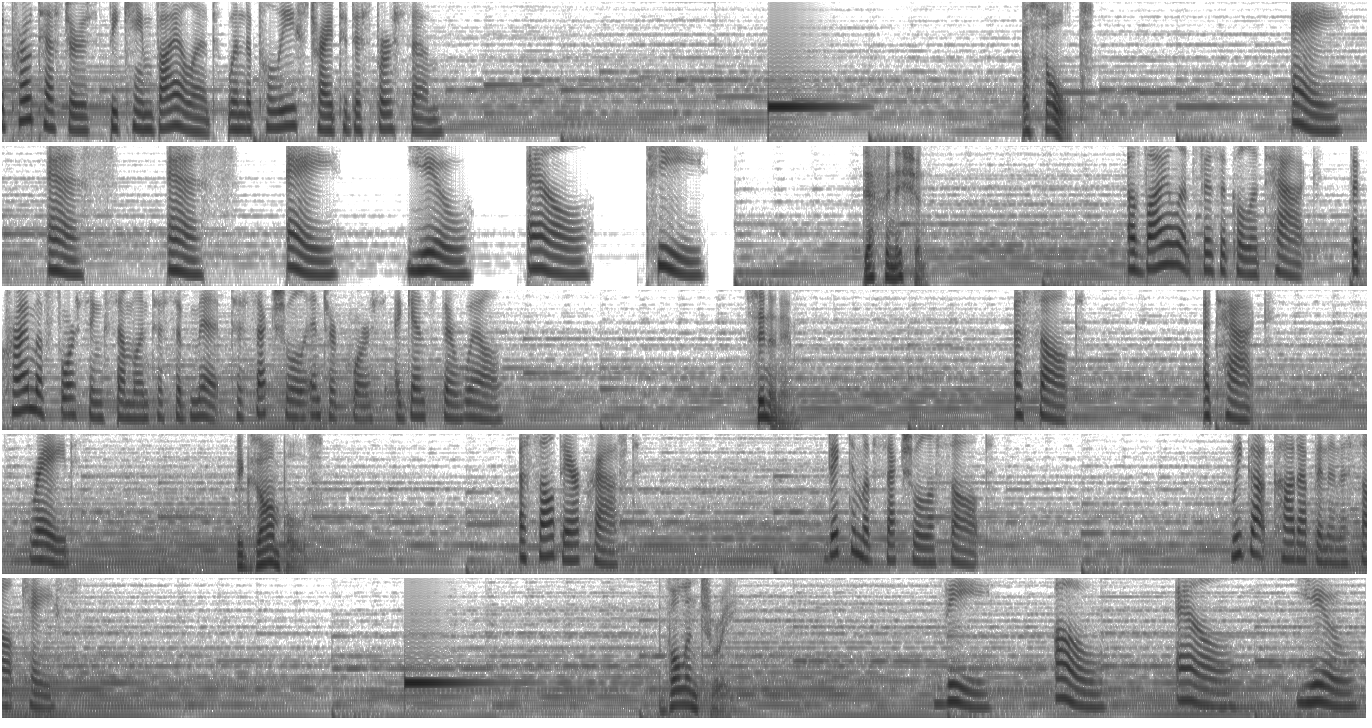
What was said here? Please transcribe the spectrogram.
The protesters became violent when the police tried to disperse them. Assault. A S S A U L T. Definition. A violent physical attack, the crime of forcing someone to submit to sexual intercourse against their will. Synonym Assault, Attack, Raid. Examples Assault aircraft. Victim of sexual assault. We got caught up in an assault case. Voluntary. V O L U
